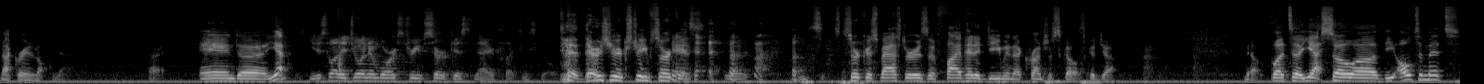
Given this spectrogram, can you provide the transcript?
not great at all. No. And uh, yeah, You just want to join a more extreme circus. Now you're collecting skulls. there's your extreme circus. Circus Master is a five-headed demon that crunches skulls. Good job. No, but uh, yeah. So uh, the ultimate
